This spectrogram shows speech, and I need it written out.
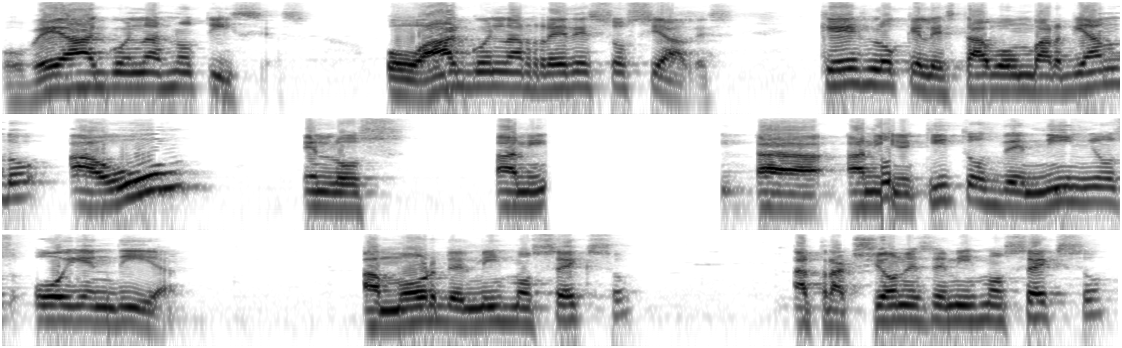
o ve algo en las noticias o algo en las redes sociales, ¿qué es lo que le está bombardeando aún en los aniquitos de niños hoy en día? Amor del mismo sexo, atracciones del mismo sexo,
